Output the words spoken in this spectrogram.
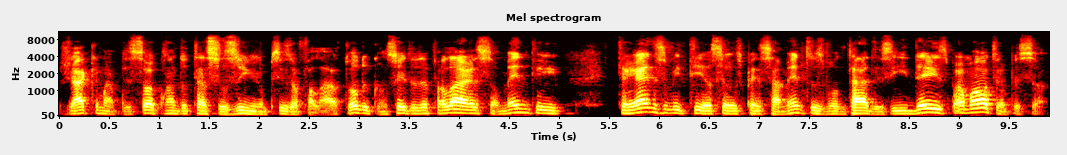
já que uma pessoa, quando está sozinha, não precisa falar. Todo o conceito de falar é somente transmitir os seus pensamentos, vontades e ideias para uma outra pessoa.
